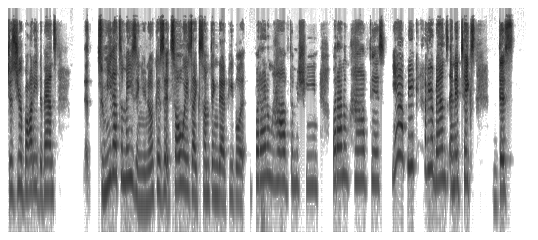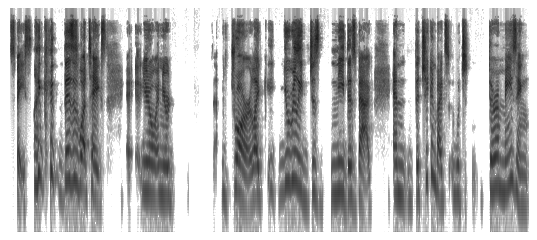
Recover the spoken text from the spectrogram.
just your body, the bands. Uh, to me, that's amazing, you know, because it's always like something that people, but I don't have the machine, but I don't have this. Yeah, but you can have your bands, and it takes this space. Like, this is what takes, eh, you know, in your drawer like you really just need this bag. And the chicken bites which they're amazing.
